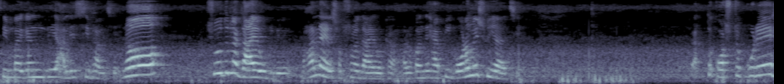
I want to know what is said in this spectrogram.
সিম্বা এখান দিয়ে আলিসি ভাবছে। ন! শুধু না গায়ে উঠবে। ভালো লাগে সবসময় গায়ে ওঠা। আর ওখান হ্যাপি গরমে শুয়ে আছে। এত কষ্ট করে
